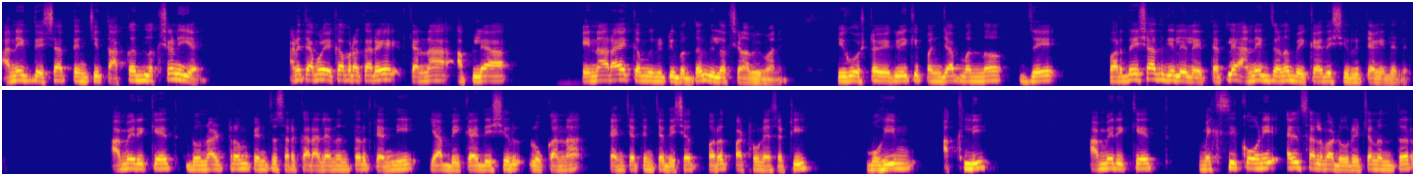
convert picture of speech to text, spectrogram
अनेक देशात त्यांची ताकद लक्षणीय आहे. आणि त्यामुळे एका प्रकारे त्यांना आपल्या एन आर आय कम्युनिटीबद्दल विलक्षण अभिमान आहे. ही गोष्ट वेगळी की पंजाबमधनं जे परदेशात गेलेले आहेत त्यातले अनेक जण बेकायदेशीररित्या गेलेले. आहेत अमेरिकेत डोनाल्ड ट्रम्प यांचं सरकार आल्यानंतर त्यांनी या बेकायदेशीर लोकांना त्यांच्या त्यांच्या देशात परत पाठवण्यासाठी मोहीम आखली. अमेरिकेत मेक्सिको आणि एल सल्वाडोर याच्यानंतर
